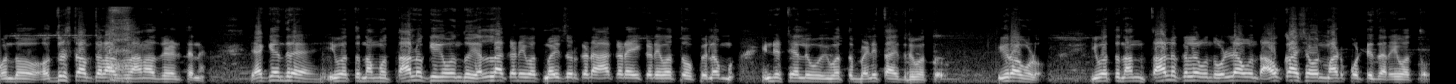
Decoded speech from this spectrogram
ಒಂದು ಅದೃಷ್ಟ ಅಂತ ನಾನಾದ್ರೂ ಹೇಳ್ತೇನೆ. ಯಾಕೆಂದ್ರೆ ಇವತ್ತು ನಮ್ಮ ತಾಲೂಕಿಗೆ ಒಂದು ಎಲ್ಲ ಕಡೆ ಇವತ್ತು ಮೈಸೂರು ಕಡೆ, ಆ ಕಡೆ, ಈ ಕಡೆ ಇವತ್ತು ಫಿಲಮ್ ಇಂಡಸ್ಟ್ರಿಯಲ್ಲಿ ಇವತ್ತು ಬೆಳೀತಾ ಇದ್ರು ಇವತ್ತು ಹೀರೋಗಳು. ಇವತ್ತು ನನ್ನ ತಾಲೂಕಲ್ಲಿ ಒಂದು ಒಳ್ಳೆಯ ಒಂದು ಅವಕಾಶವನ್ನು ಮಾಡಿಕೊಟ್ಟಿದ್ದಾರೆ ಇವತ್ತು.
